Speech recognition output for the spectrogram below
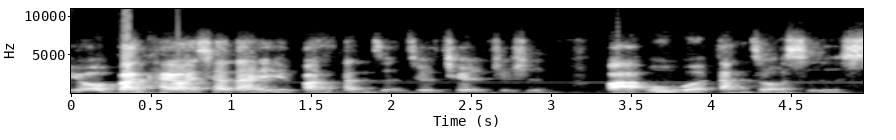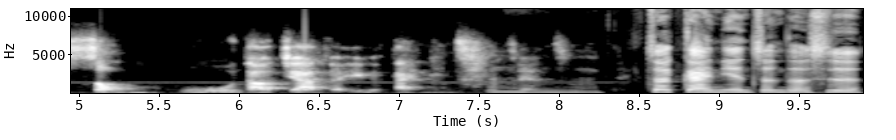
有半开玩笑，但也半当真，就确实就是把 Uber 当做是送服务到家的一个代名词这样子。这概念真的是。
